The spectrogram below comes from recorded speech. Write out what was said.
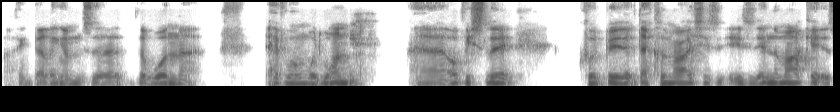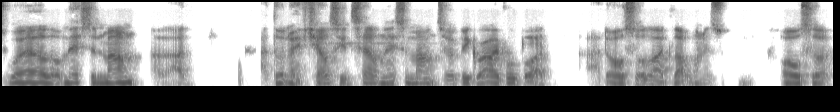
I think Bellingham's the the one that everyone would want. uh, obviously, could be that Declan Rice is, is in the market as well, or Mason Mount. I, I don't know if Chelsea would sell Mason Mount to a big rival, but I'd, I'd also like that one as also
